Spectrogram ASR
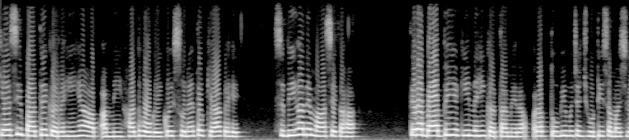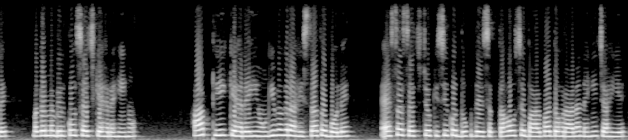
कैसी बातें कर रही हैं आप, अम्मी? हद हो गई। कोई सुने तो क्या कहे? सिबीहा ने माँ से कहा, तेरा बाप भी यकीन नहीं करता मेरा, और अब तू भी मुझे झूठी समझ ले, मगर मैं बिल्कुल सच कह रही हूँ। आप ठीक कह रही होंगी, मगर आहिस्ता तो बोलें। ऐसा सच जो किसी को दुख दे सकता हो, उसे बार बार दोहराना नहीं चाहिए।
